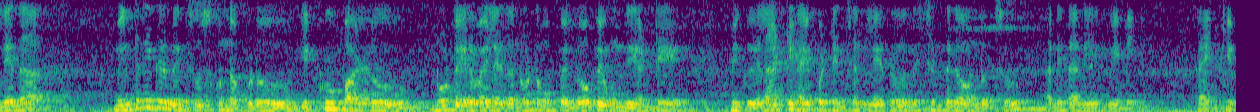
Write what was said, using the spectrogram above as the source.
లేదా మీ ఇంటి దగ్గర మీరు చూసుకున్నప్పుడు ఎక్కువ పాళ్ళు నూట ఇరవై లేదా నూట ముప్పై లోపే ఉంది అంటే మీకు ఎలాంటి హైపర్ టెన్షన్ లేదు నిశ్చింతగా ఉండొచ్చు అని దాని మీనింగ్ థ్యాంక్ యూ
